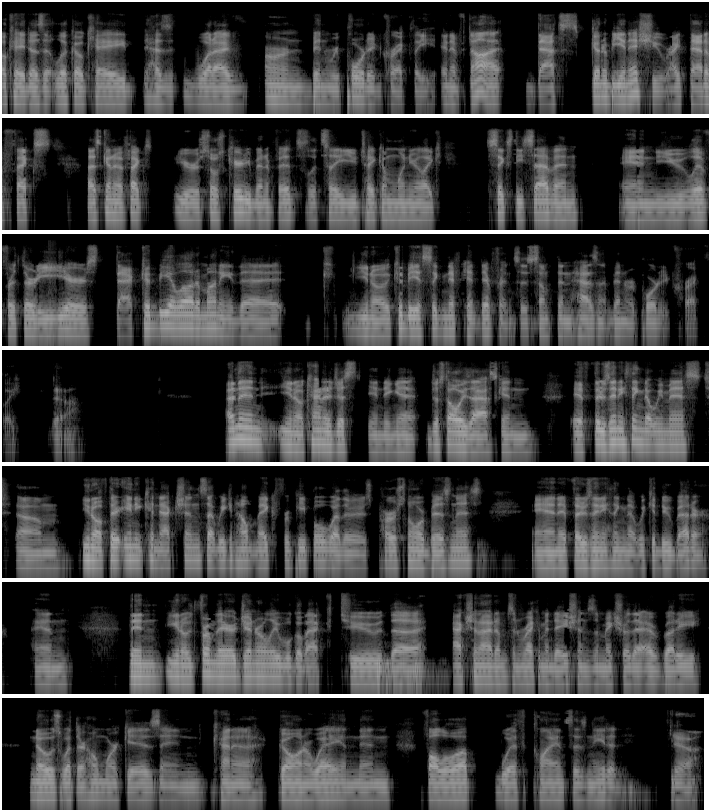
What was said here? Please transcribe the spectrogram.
Okay, does it look okay? Has what I've earned been reported correctly? And if not, that's going to be an issue, right? That affects that's going to affect your social security benefits. Let's say you take them when you're like 67 and you live for 30 years, that could be a lot of money that you know, it could be a significant difference if something hasn't been reported correctly. Yeah and then you know kind of just ending it just always asking if there's anything that we missed um, you know if there are any connections that we can help make for people whether it's personal or business and if there's anything that we could do better. And then you know from there generally we'll go back to the action items and recommendations and make sure that everybody knows what their homework is and kind of go on our way and then follow up with clients as needed. Yeah.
